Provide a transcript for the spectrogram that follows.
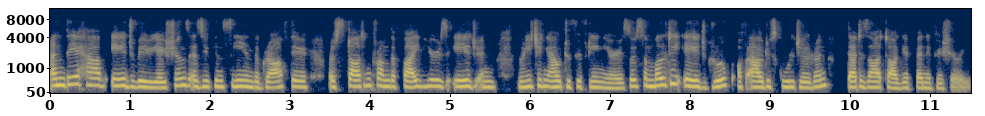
and they have age variations. As you can see in the graph, they are starting from the five years age and reaching out to 15 years. So it's a multi-age group of out-of-school children that is our target beneficiary.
